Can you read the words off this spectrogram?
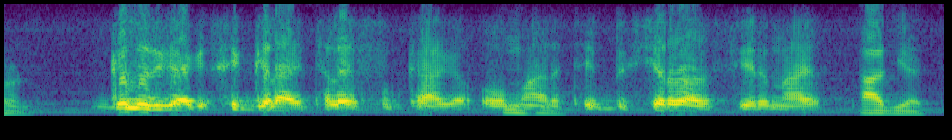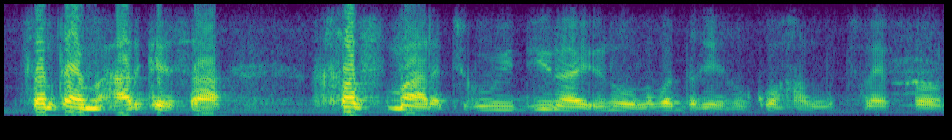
run galerigaaga iska gelayo teleefonkaaga oo maaragtay bicturadaada fiirinayo aad iyo aad sometime waxaa arkaysaa kaf maaragtay ku weydiinayo inuu laba daqiiqa ku hadlo telefoon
